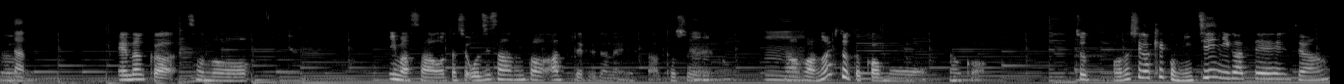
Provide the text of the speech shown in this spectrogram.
うん。だえなんかその今さ私おじさんと会ってるじゃないですか年上の、うん。なんかあの人とかもなんかちょっと私が結構道苦手じゃん、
